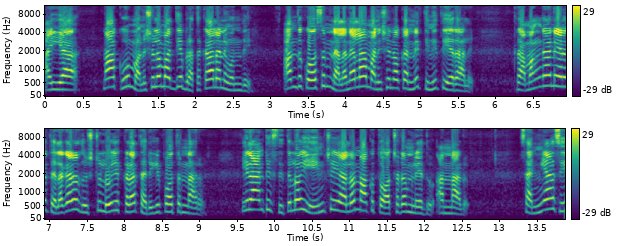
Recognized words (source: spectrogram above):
అయ్యా నాకు మనుషుల మధ్య బ్రతకాలని ఉంది. అందుకోసం నెల నెలా మనిషినొకరిని తిని తీరాలి. క్రమంగా నేను తిలగల దుష్టులు ఇక్కడ తరిగిపోతున్నారు. ఇలాంటి స్థితిలో ఏం చేయాలో నాకు తోచడం లేదు అన్నాడు. సన్యాసి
